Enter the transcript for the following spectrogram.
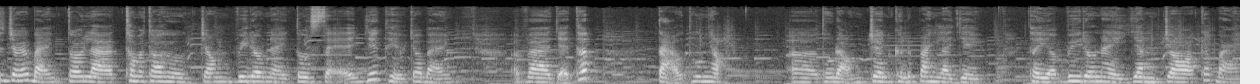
Xin chào các bạn, tôi là Tomato Hường. Trong video này tôi sẽ giới thiệu cho bạn và giải thích tạo thu nhập uh, thụ động trên Clickbank là gì. Thì uh, video này dành cho các bạn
